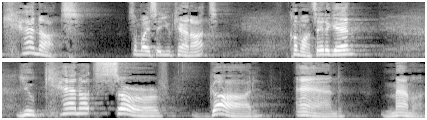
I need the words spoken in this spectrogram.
cannot. Somebody say you cannot. Come on, say it again. You cannot serve God and mammon.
